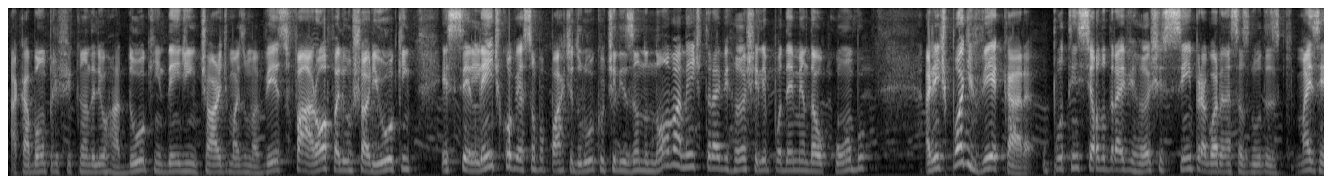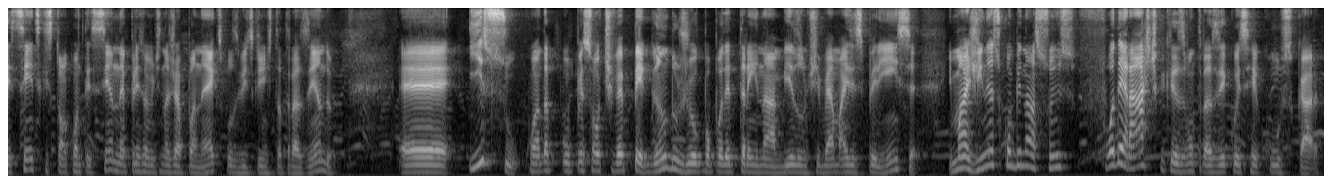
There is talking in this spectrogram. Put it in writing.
Acabou amplificando ali o Hadouken, Dendin Charge mais uma vez, farofa ali um Shoryuken, excelente conversão por parte do Luke, utilizando novamente o Drive Rush ali poder emendar o combo. A gente pode ver, cara, o potencial do Drive Rush sempre agora nessas lutas mais recentes que estão acontecendo, né? Principalmente na Japan Expo, os vídeos que a gente tá trazendo. É, isso, quando o pessoal estiver pegando o jogo para poder treinar mesmo, tiver mais experiência, imagine as combinações foderásticas que eles vão trazer com esse recurso, cara.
